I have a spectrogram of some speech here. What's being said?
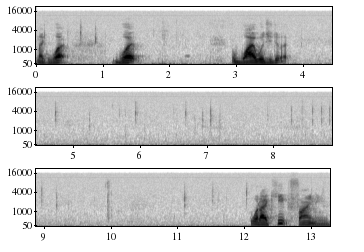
Like what what why would you do it? What I keep finding,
